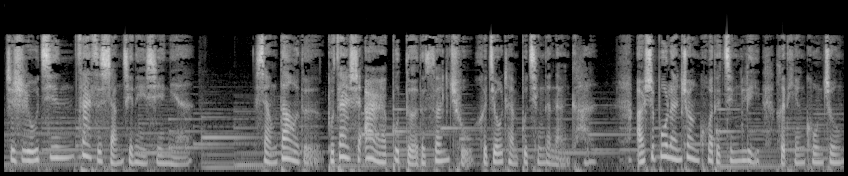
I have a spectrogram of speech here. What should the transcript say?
只是如今再次想起那些年，想到的不再是爱而不得的酸楚和纠缠不清的难堪。而是波澜壮阔的经历和天空中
